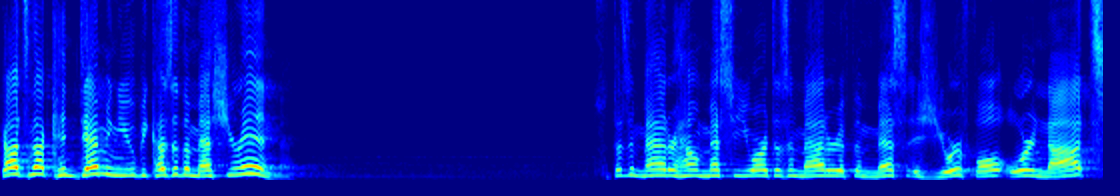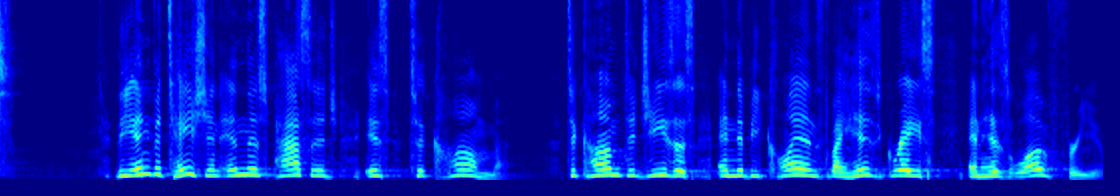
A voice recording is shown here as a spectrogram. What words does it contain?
God's not condemning you because of the mess you're in. So it doesn't matter how messy you are, it doesn't matter if the mess is your fault or not. The invitation in this passage is to come, to come to Jesus and to be cleansed by His grace and His love for you.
